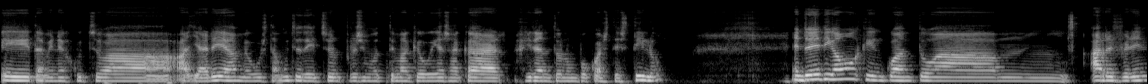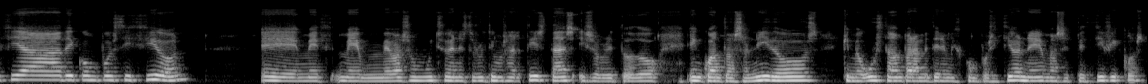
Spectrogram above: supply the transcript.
eh, también escucho a, a Yarea, me gusta mucho. De hecho, el próximo tema que voy a sacar gira en torno un poco a este estilo. Entonces, digamos que en cuanto a, mm, a referencia de composición, eh, me, me- me baso mucho en estos últimos artistas y sobre todo en cuanto a sonidos que me gustan para meter en mis composiciones más específicos.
